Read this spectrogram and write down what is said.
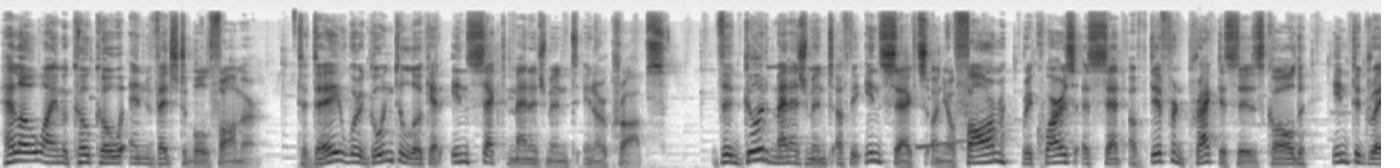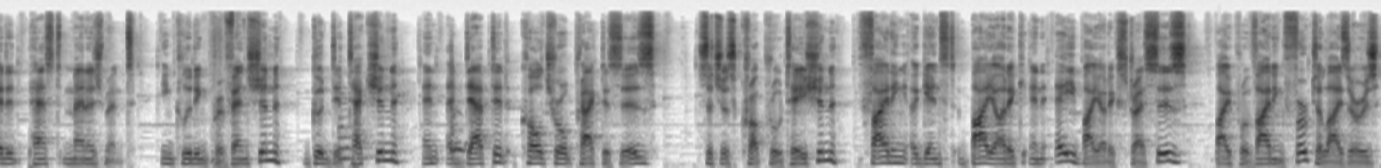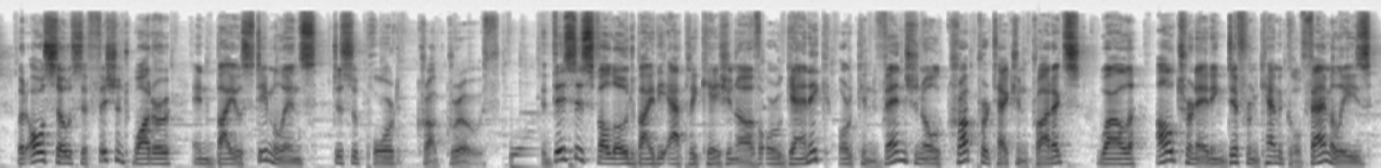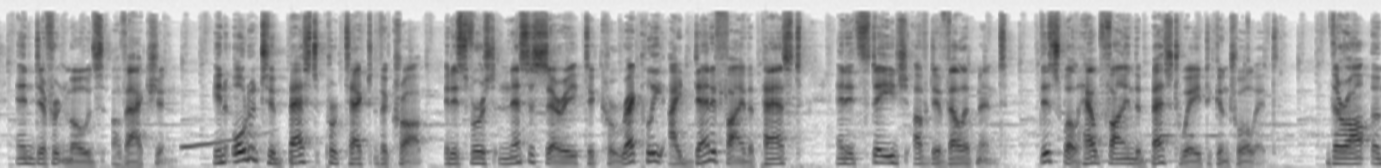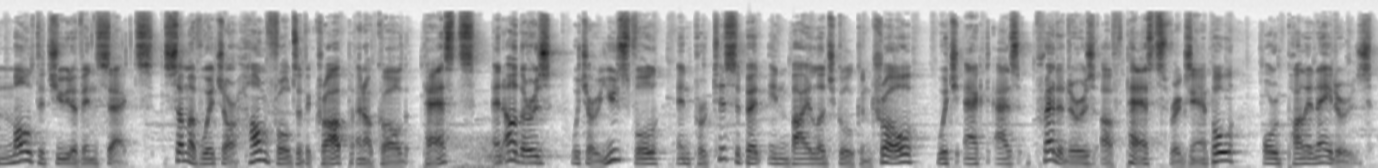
Hello, I'm a cocoa and vegetable farmer. Today we're going to look at insect management in our crops. The good management of the insects on your farm requires a set of different practices called integrated pest management, including prevention, good detection, and adapted cultural practices such as crop rotation, fighting against biotic and abiotic stresses, by providing fertilizers, but also sufficient water and biostimulants to support crop growth. This is followed by the application of organic or conventional crop protection products while alternating different chemical families and different modes of action. In order to best protect the crop, it is first necessary to correctly identify the pest and its stage of development. This will help find the best way to control it. There are a multitude of insects, some of which are harmful to the crop and are called pests, and others which are useful and participate in biological control, which act as predators of pests, for example, or pollinators.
